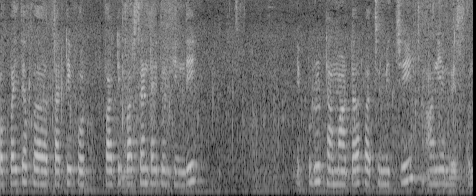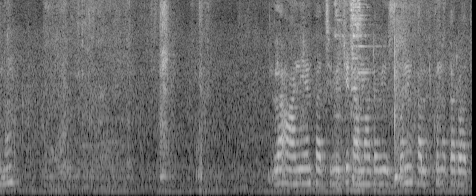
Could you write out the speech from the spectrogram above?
పప్పు అయితే ఒక థర్టీ ఫోర్ ఫార్టీ పర్సెంట్ అయితే ఉడికింది. ఇప్పుడు టమాటా పచ్చిమిర్చి ఆనియన్ వేసుకుందాం. ఇలా ఆనియన్ పచ్చిమిర్చి టమాటా వేసుకొని కలుపుకున్న తర్వాత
